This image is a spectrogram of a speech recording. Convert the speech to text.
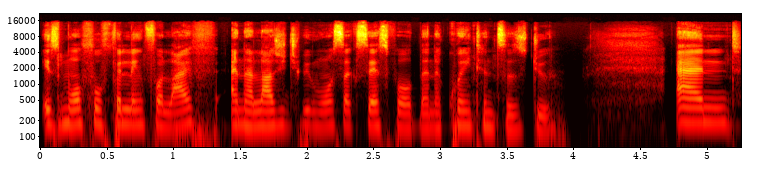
is more fulfilling for life and allows you to be more successful than acquaintances do. And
